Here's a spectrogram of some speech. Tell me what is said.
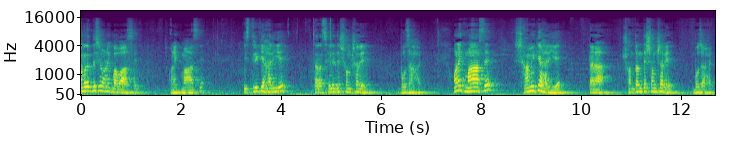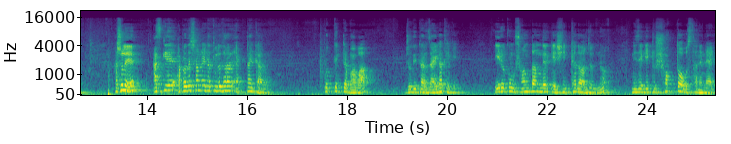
আমাদের দেশে অনেক বাবা আছে, অনেক মা আছে। স্ত্রীকে হারিয়ে তারা ছেলেদের সংসারে বোঝা হয়। অনেক মা আছে স্বামীকে হারিয়ে তারা সন্তানদের সংসারে বোঝা হয়। আসলে আজকে আপনাদের সামনে এটা তুলে ধরার একটাই কারণ প্রত্যেকটা বাবা যদি তার জায়গা থেকে এরকম সন্তানদেরকে শিক্ষা দেওয়ার জন্য নিজেকে একটু শক্ত অবস্থানে নেয়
